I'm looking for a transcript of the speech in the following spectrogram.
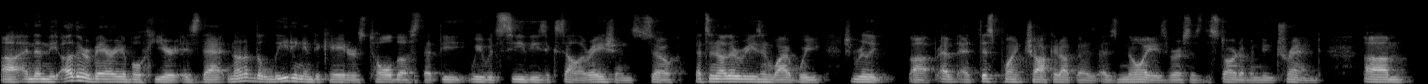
Uh, and then the other variable here is that none of the leading indicators told us that the we would see these accelerations. So that's another reason why we should really, uh, at, at, this point, chalk it up as, as noise versus the start of a new trend. Um,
